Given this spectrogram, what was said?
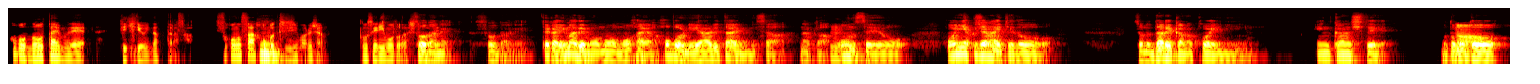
ほぼノータイムでできるようになったらさ、そこの差ほぼ縮まるじゃん。どうせリモートだし。そうだ。ね。そうだね。てか今でももうもはやほぼリアルタイムにさ、なんかうん音声を翻訳じゃないけど、その誰かの声に変換して、もともと、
